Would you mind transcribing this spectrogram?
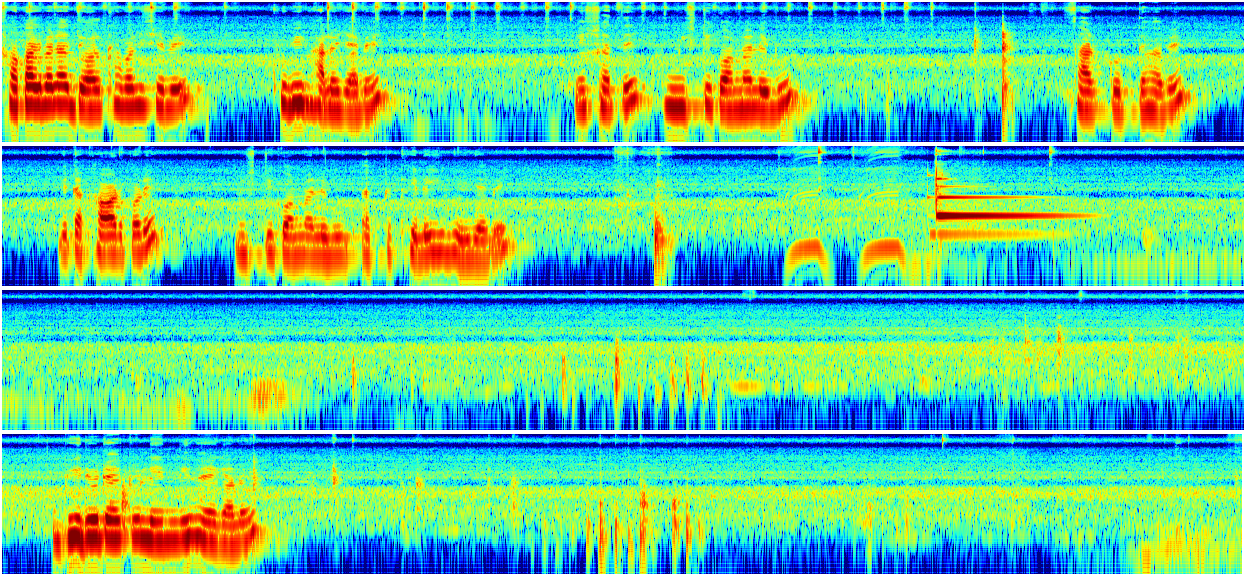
সকালবেলা জলখাবার হিসেবে খুবই ভালো যাবে। এর সাথে মিষ্টি কমলা লেবু সার্ভ করতে হবে। এটা খাওয়ার পরে মিষ্টি কমলা লেবু একটা খেলেই হয়ে যাবে। ভিডিওটা একটু লেন্দি হয়ে গেল।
